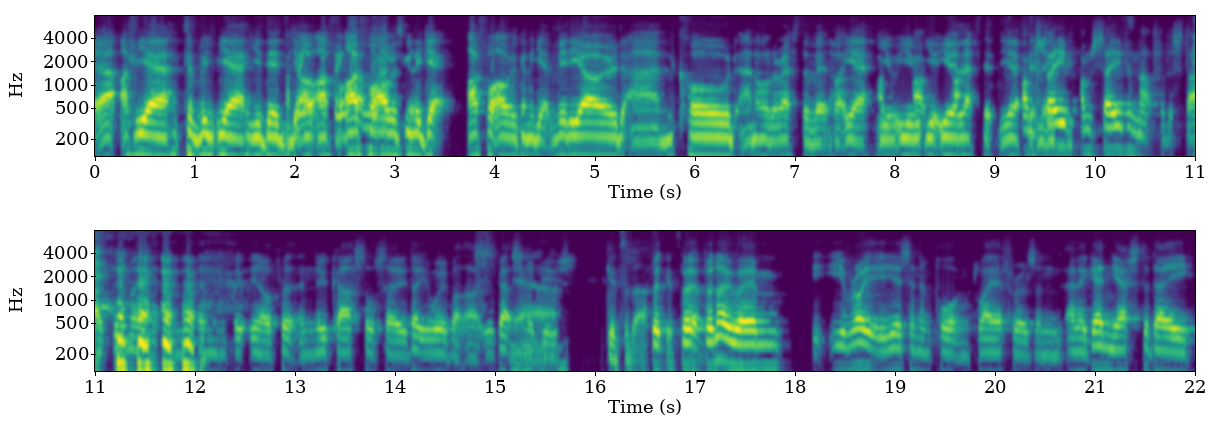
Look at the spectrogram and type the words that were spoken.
Yeah, yeah, to be, yeah, you did. I, think, I, I, I, I thought I was going to get, I thought I was going to get videoed and called and all the rest of it. No, but yeah, you, you, I'm, you, you I'm, left it. You left I'm it save, I'm saving that for the stag do, mate, and, and, you know, in Newcastle. So don't you worry about that. You'll get some yeah, abuse. Good stuff. But good but stuff. but no, um, you're right. He is an important player for us, and and again yesterday,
